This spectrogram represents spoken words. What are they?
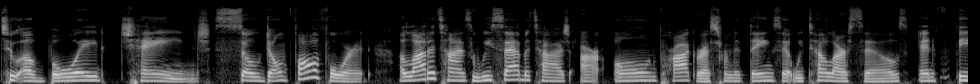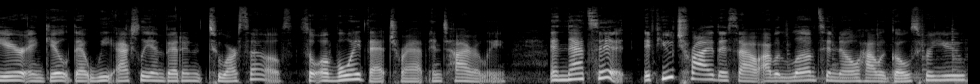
to avoid change. So don't fall for it. A lot of times we sabotage our own progress from the things that we tell ourselves and fear and guilt that we actually embed into ourselves. So avoid that trap entirely. And that's it. If you try this out, I would love to know how it goes for you.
